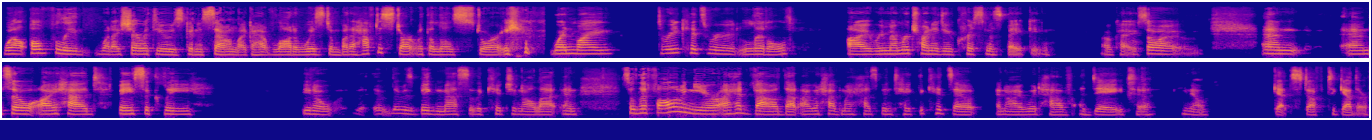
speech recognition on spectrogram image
Well hopefully what i share with you is going to sound like i have a lot of wisdom but i have to start with a little story. When my three kids were little i remember trying to do christmas baking okay? Oh. So i and and so i had basically you know there was a big mess of the kitchen all that and so the following year i had vowed that i would have my husband take the kids out and i would have a day to you know get stuff together.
